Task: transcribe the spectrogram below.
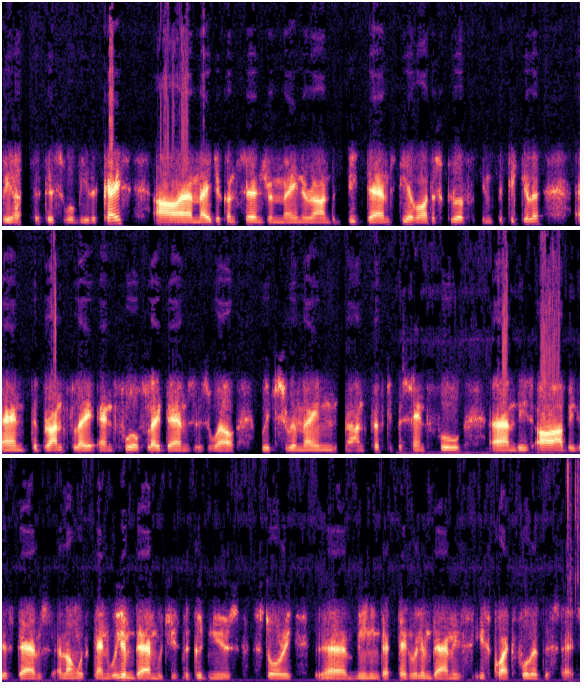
We hope that this will be the case. Our major concerns remain around the big dams, Theewaterskloof in particular, and the Brandvlei and Voelvlei dams as well, which remain around 50% full. Um, these are our biggest dams, along with Clanwilliam Dam, which is the good news story, uh, meaning that Clanwilliam Dam is, is quite full at this stage.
